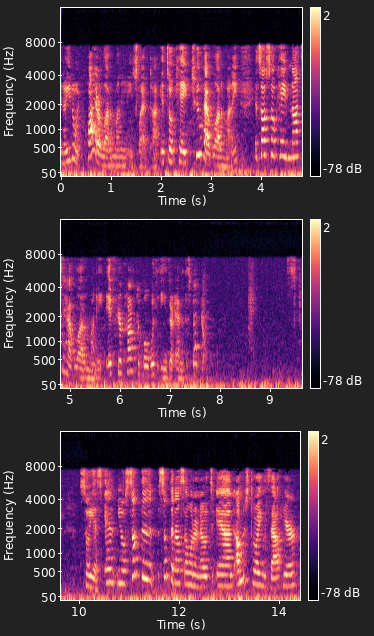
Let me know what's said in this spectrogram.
you know, you don't require a lot of money in each lifetime. It's okay to have a lot of money. It's also okay not to have a lot of money if you're comfortable with either end of the spectrum. So yes, and you know something something else I want to note, and I'm just throwing this out here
